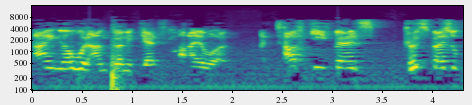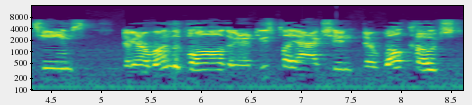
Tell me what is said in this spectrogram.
I know what I'm going to get from Iowa. A tough defense, good special teams. They're going to run the ball. They're going to use play action. They're well coached.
